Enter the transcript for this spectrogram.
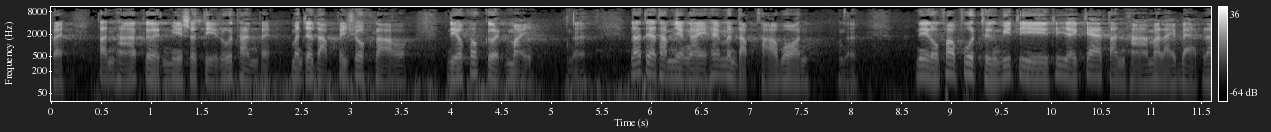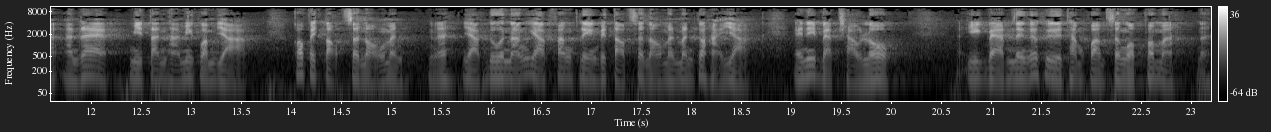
ไป ตัณหาเกิดมีสติรู้ทันไป มันจะดับไปชั่วคราว เดี๋ยวก็เกิดใหม่นะแล้วจะทำยังไงให้มันดับถาวรนะนี่หลวงพ่อพูดถึงวิธีที่จะแก้ตัณหามาหลายแบบแล้ว อันแรกมีตัณหามีความอยาก ก็ไปตอบสนองมันนะอยากดูหนังอยากฟังเพลงไปตอบสนองมันมันก็หายอยากไอ้นี่แบบชาวโลก อีกแบบหนึ่งก็คือทำความสงบเข้ามานะ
